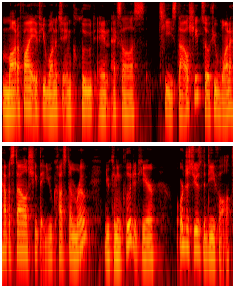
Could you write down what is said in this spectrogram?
modify if you wanted to include an XLST style sheet. So if you want to have a style sheet that you custom wrote, you can include it here or just use the default.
